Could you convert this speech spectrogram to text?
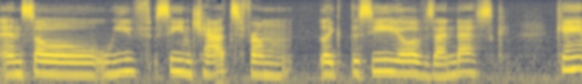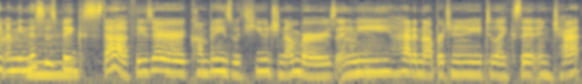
and so we've seen chats from like the CEO of Zendesk came. I mean, this is big stuff. These are companies with huge numbers, and we had an opportunity to like sit and chat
